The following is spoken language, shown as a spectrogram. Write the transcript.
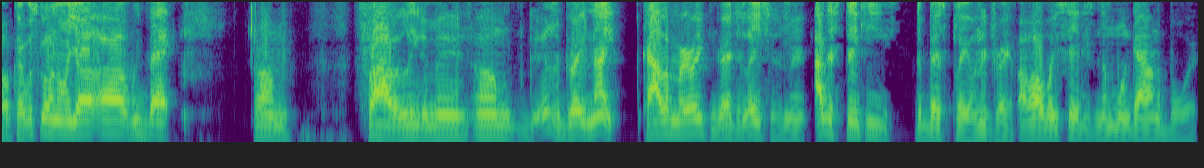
Okay, what's going on, y'all? Uh, we back. Um, Follow leader, man. Um, it was a great night. Kyler Murray, congratulations, man. I just think he's the best player on the draft. I've always said he's number one guy on the board.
